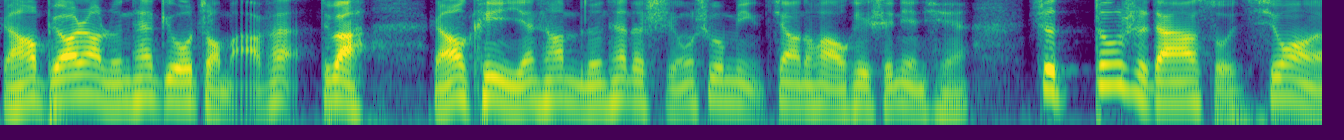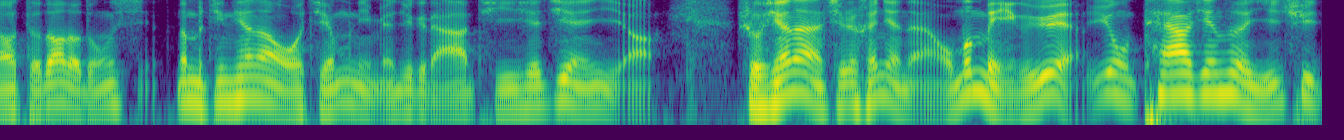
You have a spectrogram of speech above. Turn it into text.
然后不要让轮胎给我找麻烦。对吧？然后可以延长轮胎的使用寿命，这样的话我可以省点钱，这都是大家所期望要得到的东西。那么今天呢，我节目里面就给大家提一些建议啊。首先呢，其实很简单，我们每个月用胎压监测仪去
